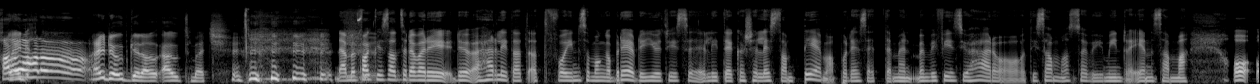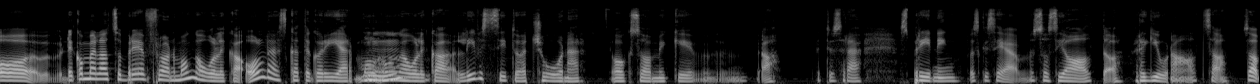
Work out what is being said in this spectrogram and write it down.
Hallå, hallå! I don't get out, out much. Nej men faktiskt alltså det var det, det är härligt att, att få in så många brev. Det är givetvis eh, lite kanske ledsamt tema på det sättet men, men vi finns ju här och, tillsammans så är vi ju mindre ensamma. Och, och det kommer alltså brev från många olika ålderskategorier, må- Mm. många olika livssituationer och också mycket mm, ja, vet du, sådär, spridning vad ska jag säga, socialt och regionalt. Så, så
